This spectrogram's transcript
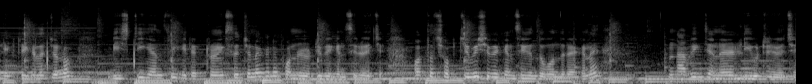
ইলেকট্রিক্যালের জন্য বিশটি যান্ত্রিক ইলেকট্রনিক্সের জন্য এখানে পনেরোটি ভ্যাকেন্সি রয়েছে। অর্থাৎ সবচেয়ে বেশি ভ্যাকেন্সি কিন্তু বন্ধুরা এখানে নাবিক জেনারেল ডিউটি রয়েছে।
